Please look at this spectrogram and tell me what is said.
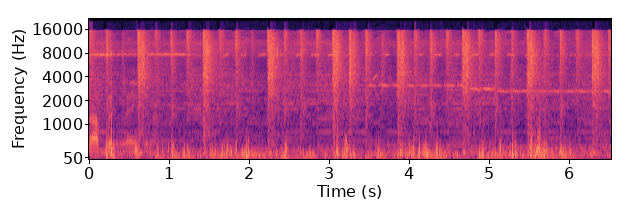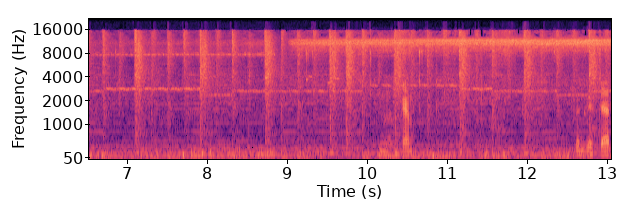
รอบบึงเลยพี่น้องครับ เพิ่นก็จัด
